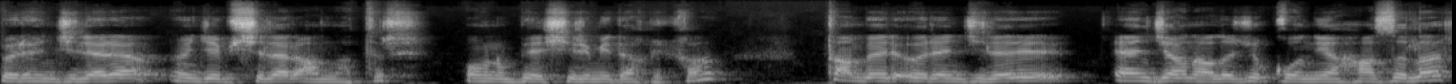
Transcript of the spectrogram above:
öğrencilere önce bir şeyler anlatır. Onu 5-20 dakika. Tam böyle öğrencileri en can alıcı konuya hazırlar.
